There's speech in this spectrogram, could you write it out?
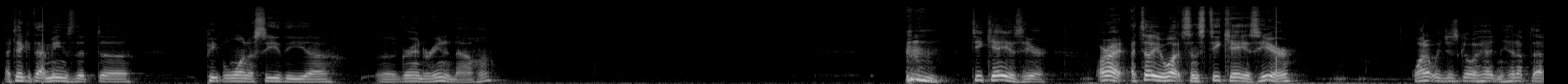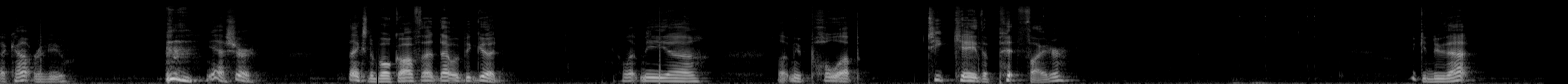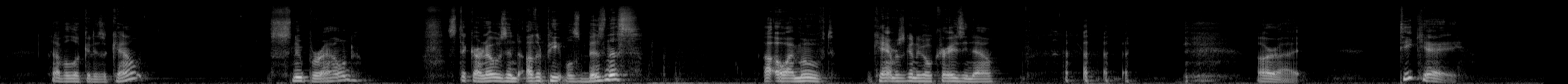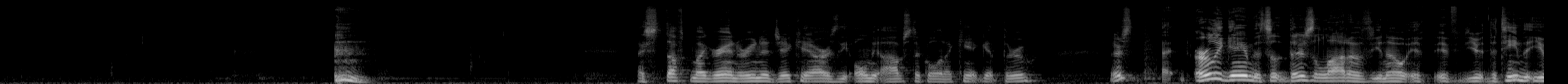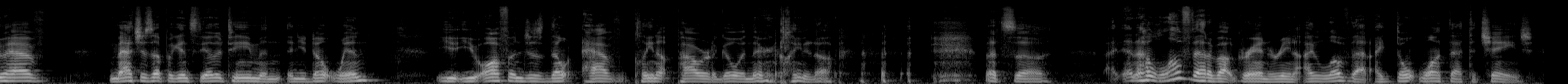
I take it that means that uh, people want to see the uh, uh Grand Arena now, huh? TK is here. All right, I tell you what, since TK is here, why don't we just go ahead and hit up that account review? yeah, sure. Thanks, Nabokov. That that would be good. Let me uh, let me pull up TK the Pit Fighter. We can do that. Have a look at his account. Snoop around. Stick our nose into other people's business. Uh oh, I moved. The camera's going to go crazy now. All right. TK. I stuffed my Grand Arena. JKR is the only obstacle, and I can't get through. There's uh, early game. That's there's a lot of you know if if you the team that you have matches up against the other team and and you don't win, you you often just don't have cleanup power to go in there and clean it up. That's uh, and I love that about Grand Arena. I love that. I don't want that to change.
